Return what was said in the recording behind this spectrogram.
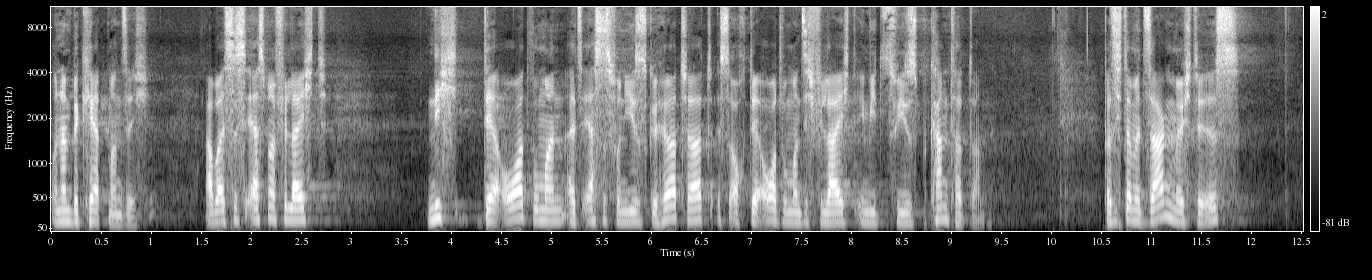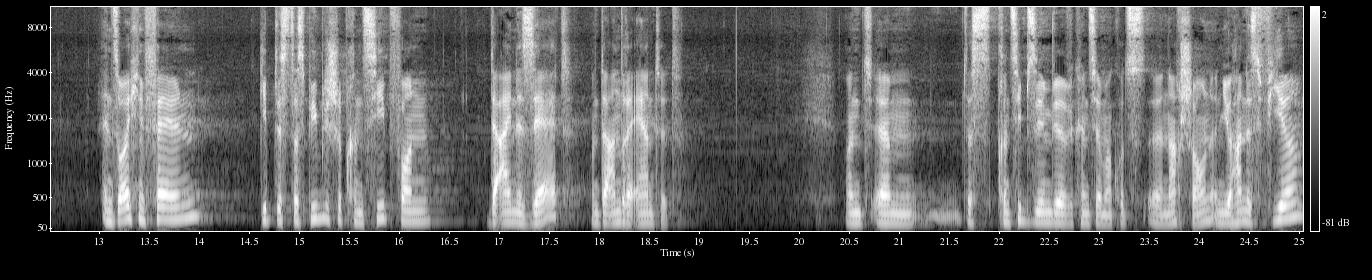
und dann bekehrt man sich. Aber es ist erstmal vielleicht nicht der Ort, wo man als erstes von Jesus gehört hat, ist auch der Ort, wo man sich vielleicht irgendwie zu Jesus bekannt hat dann. Was ich damit sagen möchte ist, in solchen Fällen gibt es das biblische Prinzip von der eine sät und der andere erntet. Und ähm, das Prinzip sehen wir, wir können es ja mal kurz äh, nachschauen, in Johannes 4,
